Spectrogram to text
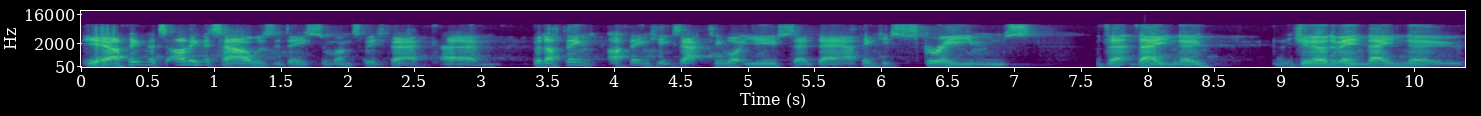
Yeah, I think that I think the tower was a decent one to be fair. Um, but I think I think exactly what you've said there. I think it screams that they knew. Do you know what I mean? They knew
